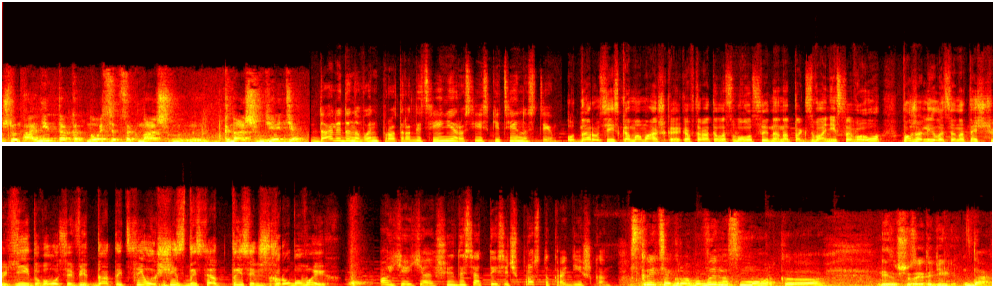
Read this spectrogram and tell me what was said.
что они так относятся к нашим, э, к нашим детям. далі до новин про традиційні російські цінності. Одна російська мамашка, яка втратила свого сина на так званій СВО, пожалілася на те, що їй довелося віддати цілих 60 тисяч з гробових. Ай-яй-яй, 60 тисяч, просто крадіжка. Вскрытие гроба, вынос в морг. э, И за все за это деньги? Да,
